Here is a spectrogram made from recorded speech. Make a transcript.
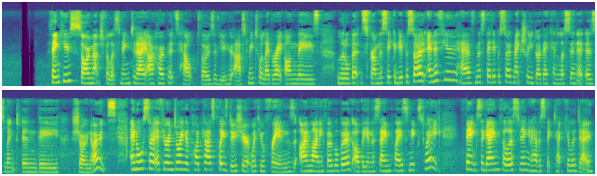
Thank you so much for listening today. I hope it's helped those of you who asked me to elaborate on these little bits from the second episode. And if you have missed that episode, make sure you go back and listen. It is linked in the show notes. And also, if you're enjoying the podcast, please do share it with your friends. I'm Lani Fogelberg. I'll be in the same place next week. Thanks again for listening and have a spectacular day.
